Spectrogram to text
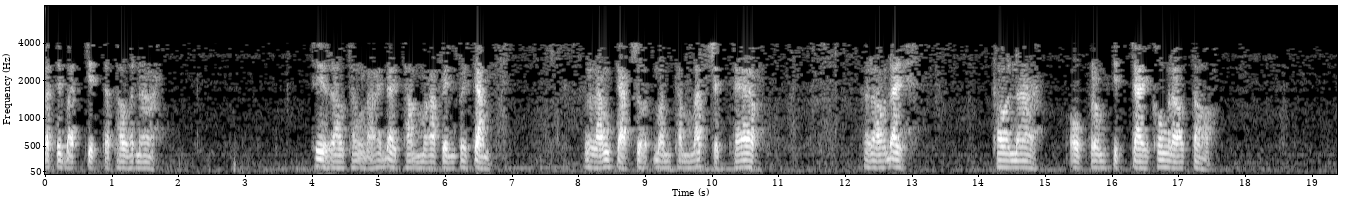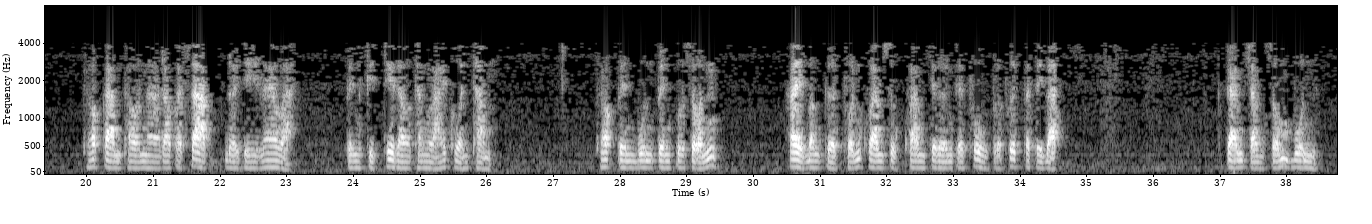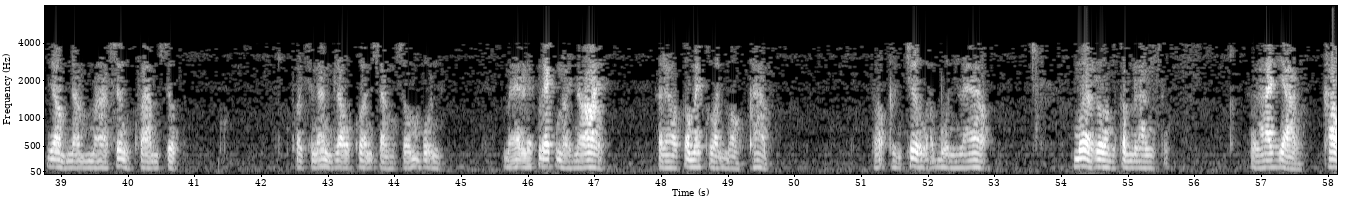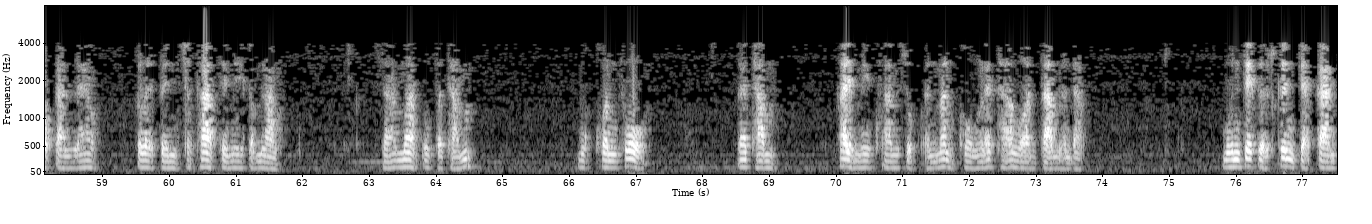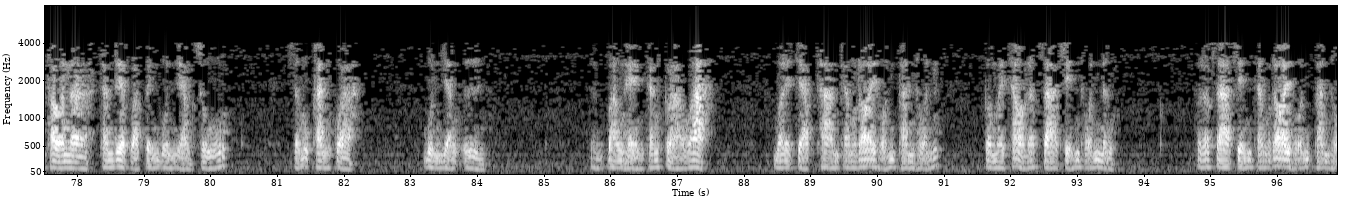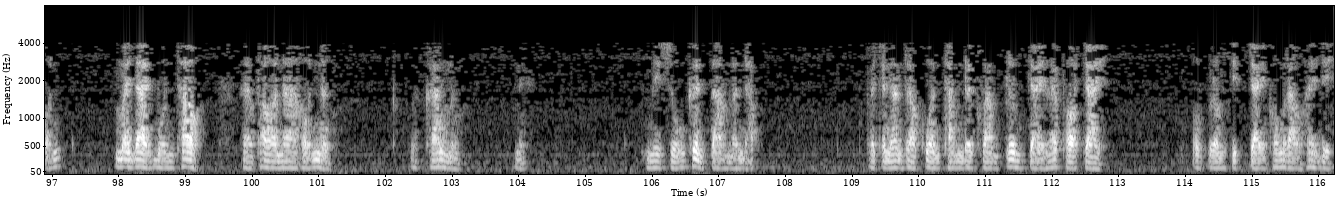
ปฏิบัติจิตภาวนา ที่เราทั้งหลายได้ทำมาเป็นประจำ หลังจากสวดมนต์ธรรมวัดเสร็จแล้ว เราได้ภาวนาอบรมจิตใจของเราต่อ เพราะการภาวนาเราก็ทราบโดยดีแล้วว่าเป็นกิจที่เราทั้งหลายควรทำ เพราะเป็นบุญเป็นกุศล ให้บังเกิดผลความสุขความเจริญแก่ผู้ประพฤติปฏิบัติ การสั่งสมบุญย่อมนำมาซึ่งความสุข เพราะฉะนั้นเราควรสั่งสมบุญ แม้เล็กๆน้อยๆเราก็ไม่ควรมองข้าม เพราะขึ้นชื่อว่าบุญแล้ว เมื่อรวมกำลังหลายอย่างเข้ากันแล้ว ก็เลยเป็นสภาพที่มีกำลัง สามารถอุปถัมภ์บุคคลผู้กระทำให้มีความสุขอันมั่นคงและท้าวรตามระดับ บุญจะเกิดขึ้นจากการภาวนา ท่านเรียกว่าเป็นบุญอย่างสูงสำคัญกว่าบุญอย่างอื่น บางแห่งท่านกล่าวว่า บริจาคทานทั้งร้อยหนพันหน ก็ไม่เท่ารักษาศีลหนหนึ่ง รักษาศีลทั้งร้อยหนพันหน ไม่ได้บุญเท่าภาวนาหนหนึ่งครั้งหนึ่งนี่มีสูงขึ้นตามลำดับ เพราะฉะนั้นเราควรทำโดยความปลื้มใจและพอใจ อบรมจิตใจของเราให้ดี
